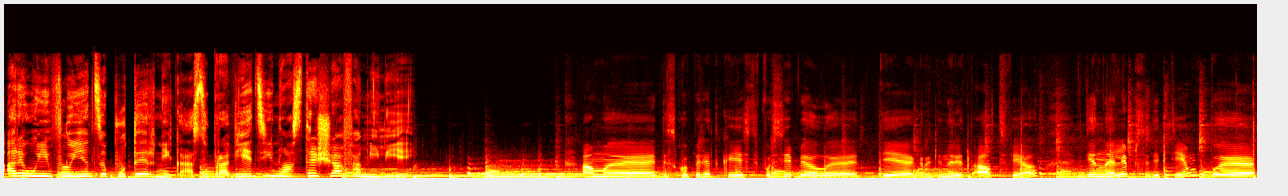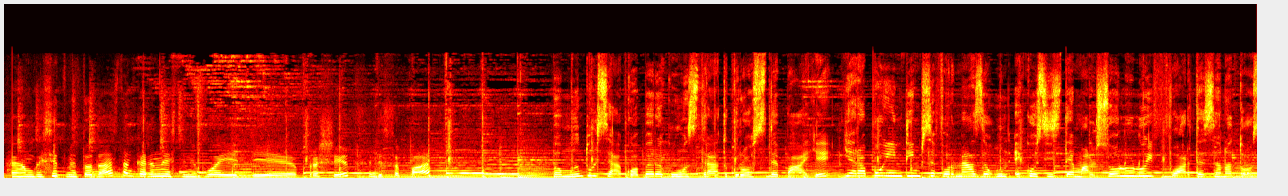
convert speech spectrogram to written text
are o influență puternică asupra vieții noastre și a familiei. Am descoperit că este posibil de grădinărit altfel, din lipsă de timp. Am găsit metoda asta în care nu este nevoie de prășit, de săpat. Pământul se acoperă cu un strat gros de paie, iar apoi în timp se formează un ecosistem al solului foarte sănătos.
